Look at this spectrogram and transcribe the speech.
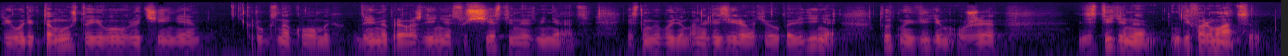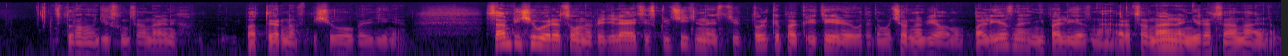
приводит к тому, что его увлечение, круг знакомых, время провождения существенно изменяются. Если мы будем анализировать его поведение, тут мы видим уже действительно деформацию в сторону дисфункциональных паттернов пищевого поведения. Сам пищевой рацион определяется исключительностью только по критерию вот этому черно-белому. Полезно, не полезно, рационально, нерационально.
